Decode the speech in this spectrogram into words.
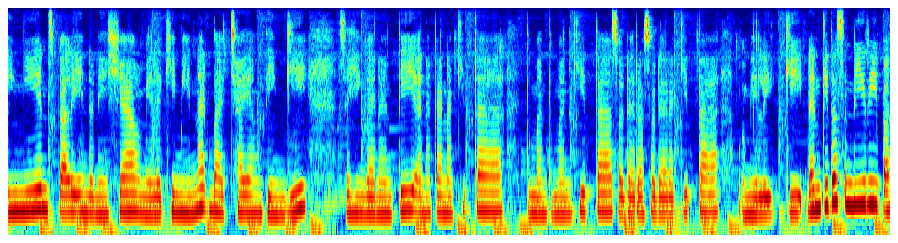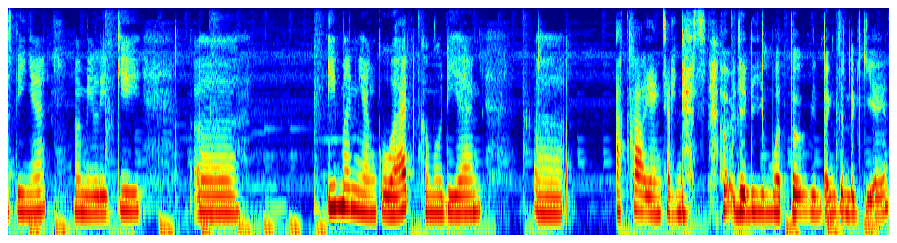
ingin sekali Indonesia memiliki minat baca yang tinggi sehingga nanti anak-anak kita, teman-teman kita, saudara-saudara kita memiliki dan kita sendiri pastinya memiliki uh, iman yang kuat, kemudian uh, akal yang cerdas. Jadi moto bintang cendekia ya.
